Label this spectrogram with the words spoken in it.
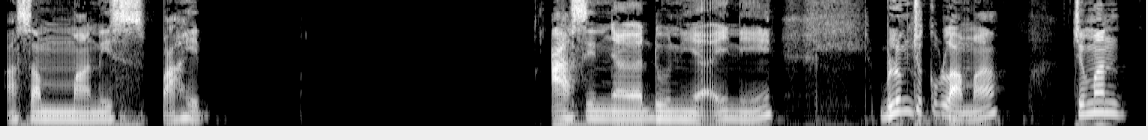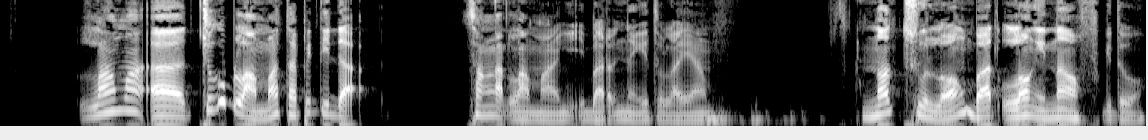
asam manis pahit asinnya dunia ini. Belum cukup lama cuman lama uh, cukup lama tapi tidak sangat lama ibaratnya gitulah ya. Not too long but long enough gitu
